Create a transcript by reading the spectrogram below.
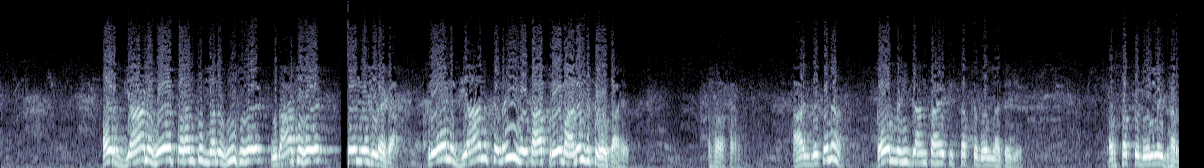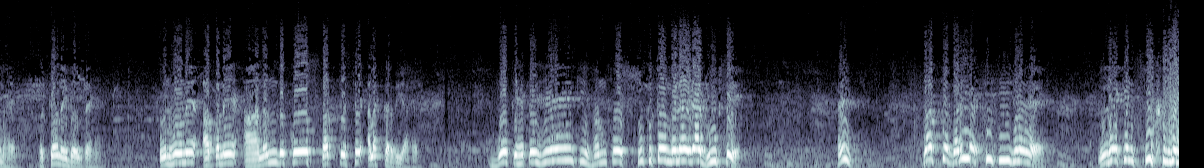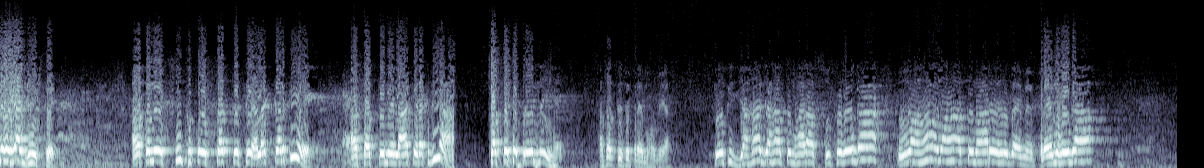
और ज्ञान हो परंतु मनहूस हो, उदास हो प्रेम नहीं जुड़ेगा। प्रेम ज्ञान से नहीं होता, प्रेम आनंद से होता है। हाँ हाँ। आज देखो ना, कौन नहीं जानता है कि सत्य बोलना चाहिए? और सत्य बोलना ही धर्म है तो क्यों नहीं बोलते हैं? उन्होंने अपने आनंद को सत्य से अलग कर दिया है। वो कहते हैं कि हमको सुख तो मिलेगा झूठ से। हैं? सत्य बड़ी अच्छी चीज़ है। लेकिन सुख मिलेगा झूठ से अपने सुख को सत्य से अलग करके असत्य में ला के रख दिया। सत्य से प्रेम नहीं है। असत्य से प्रेम हो गया। क्योंकि जहाँ जहाँ तुम्हारा सुख होगा, वहाँ वहाँ तुम्हारे हृदय में प्रेम होगा।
